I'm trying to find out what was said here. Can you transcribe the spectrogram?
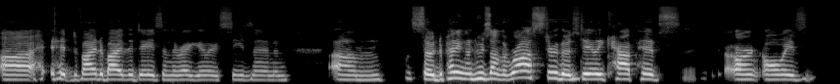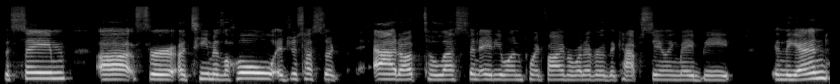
uh, hit divided by the days in the regular season and um, so depending on who's on the roster those daily cap hits aren't always the same uh, for a team as a whole it just has to add up to less than 81.5 or whatever the cap ceiling may be in the end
